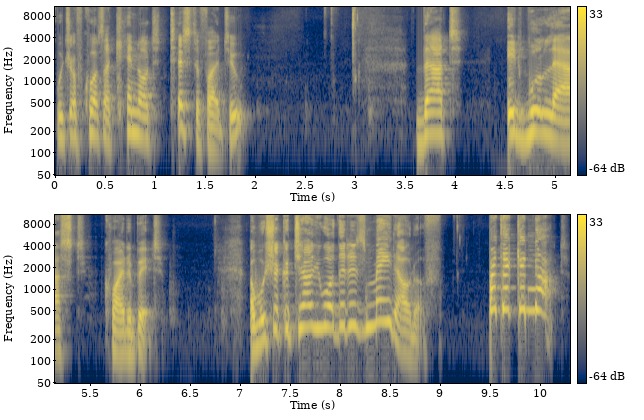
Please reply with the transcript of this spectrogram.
which of course I cannot testify to, that it will last quite a bit. I wish I could tell you what it is made out of, but I cannot.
